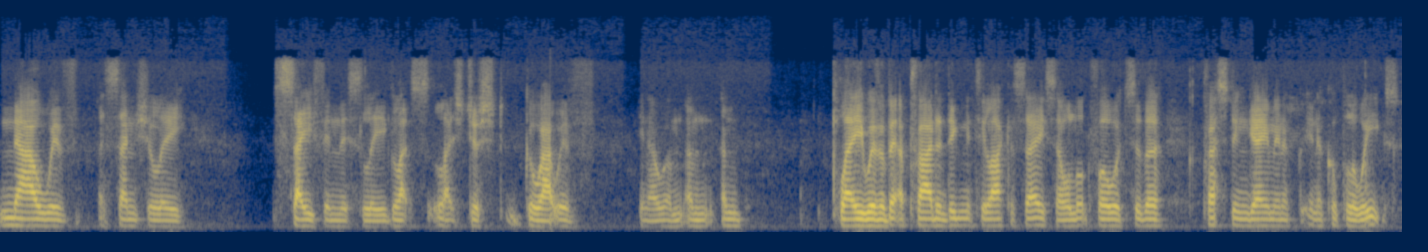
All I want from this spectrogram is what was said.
now we've essentially safe in this league. Let's let's just go out with, you know, and, and, and play with a bit of pride and dignity, like I say. So I'll look forward to the Preston game in a in a couple of weeks.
